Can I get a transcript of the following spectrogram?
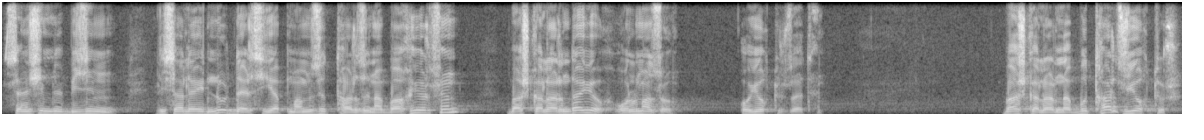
Sen şimdi bizim Risale-i Nur dersi yapmamızı tarzına bakıyorsun. Başkalarında yok. Olmaz o. O yoktur zaten. Başkalarında bu tarz yoktur.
